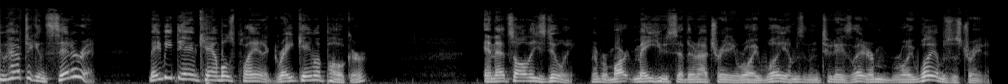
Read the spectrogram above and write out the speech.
You have to consider it. Maybe Dan Campbell's playing a great game of poker, and that's all he's doing. Remember, Martin Mayhew said they're not trading Roy Williams, and then two days later, Roy Williams was traded.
